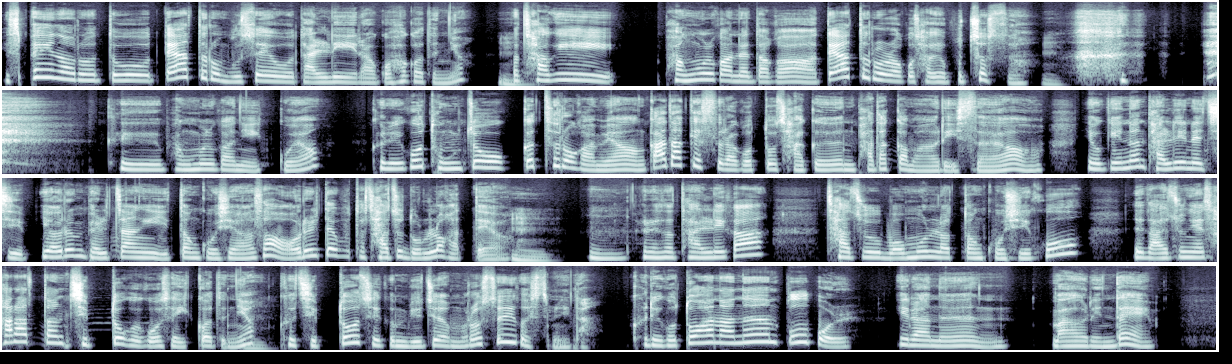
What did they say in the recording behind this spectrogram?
이 스페인어로도 Teatro Museo Dalí라고 하거든요. 그러니까 음. 자기 박물관에다가 Teatro라고 자기가 붙였어. 음. 그 박물관이 있고요. 그리고 동쪽 끝으로 가면 까다케스라고 또 작은 바닷가 마을이 있어요. 여기는 달리네 집, 여름 별장이 있던 곳이어서 어릴 때부터 자주 놀러 갔대요. 음. 음, 그래서 달리가 자주 머물렀던 곳이고 나중에 살았던 집도 그곳에 있거든요. 음. 그 집도 지금 museum으로 쓰이고 있습니다. 그리고 또 하나는 뿌볼이라는 마을인데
